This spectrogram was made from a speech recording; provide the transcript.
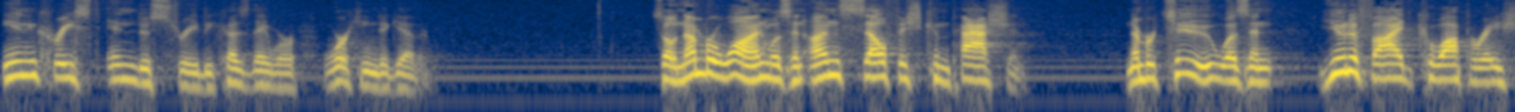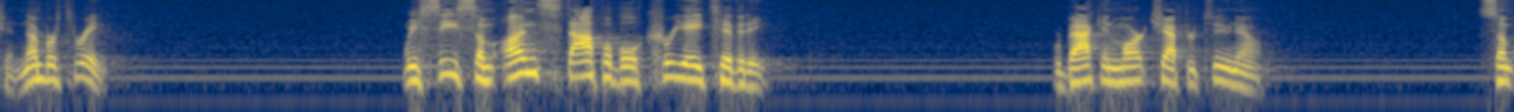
increased industry because they were working together. So, number one was an unselfish compassion. Number two was an unified cooperation. Number three, we see some unstoppable creativity. We're back in Mark chapter 2 now. Some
